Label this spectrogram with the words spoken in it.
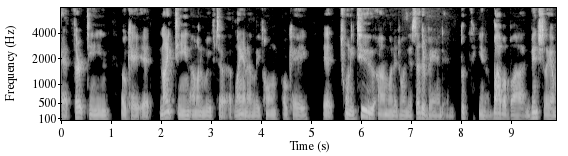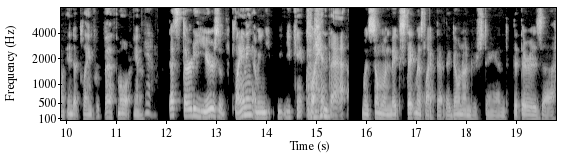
at 13. Okay. At 19, I'm going to move to Atlanta and leave home. Okay at 22, I'm going to join this other band and, you know, blah, blah, blah. And eventually I'm going to end up playing for Beth Moore, you know. Yeah. That's 30 years of planning. I mean, you, you can't plan that. When someone makes statements like that, they don't understand that there is a,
